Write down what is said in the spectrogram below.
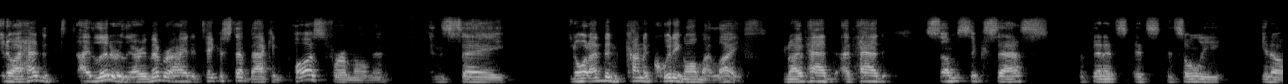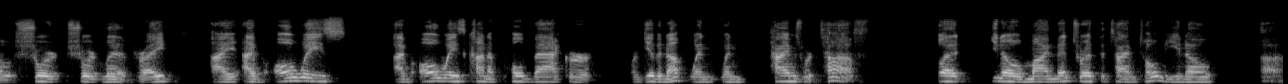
you know, I had to, I literally, I remember I had to take a step back and pause for a moment and say, you know what, I've been kind of quitting all my life. You know, I've had, I've had some success, but then it's, it's, it's only, you know, short, short lived, right? I, I've always, I've always kind of pulled back or, or given up when, when times were tough. But, you know, my mentor at the time told me, you know, uh,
